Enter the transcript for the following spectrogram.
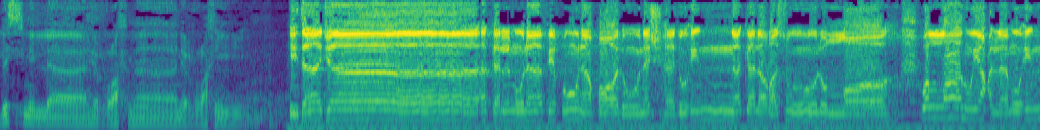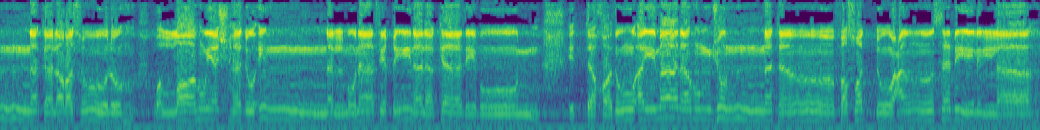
بسم الله الرحمن الرحيم. إذا جاءك المنافقون قالوا نشهد إنك لرسول الله. والله يعلم إنك لرسوله. والله يشهد إن المنافقين لكاذبون. اتخذوا أيمانهم جنة فصدوا عن سبيل الله.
